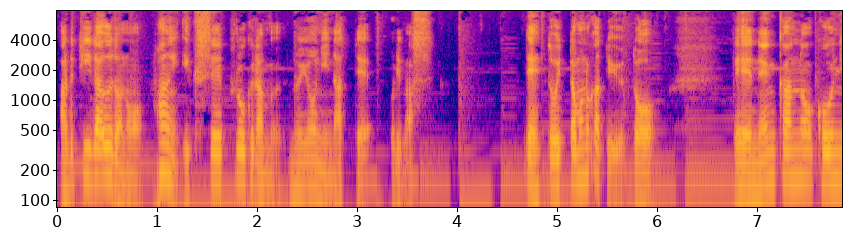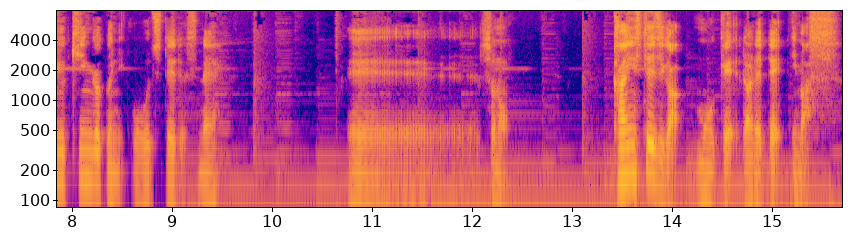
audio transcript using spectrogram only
アルティーダウードのファン育成プログラムのようになっております。で、どういったものかというと、えー、年間の購入金額に応じてですね、えー、その、会員ステージが設けられています。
